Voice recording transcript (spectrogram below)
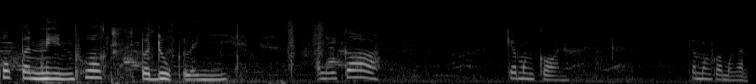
พวกปลานินพวกปลาดุกอะไรอย่างนี้ อันนี้ก็แก้วมังกร แก้วมังกรเหมือนกัน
